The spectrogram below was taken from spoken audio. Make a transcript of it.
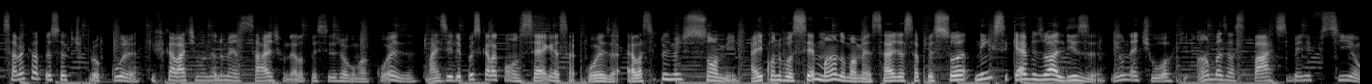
Sabe aquela pessoa que te procura, que fica lá te mandando mensagem quando ela precisa de alguma coisa? Mas depois que ela consegue essa coisa, ela simplesmente some. Aí quando você manda uma mensagem, essa pessoa nem sequer visualiza visualiza. Em um network, ambas as partes se beneficiam.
